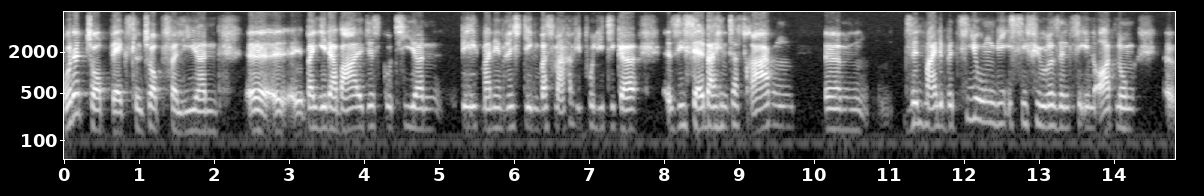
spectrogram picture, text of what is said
Oder Jobwechsel, Job verlieren, äh, äh bei jeder Wahl diskutieren, wählt man den richtigen, was machen die Politiker, sich selber hinterfragen, ähm, sind meine Beziehungen, wie ich sie führe, sind sie in Ordnung? Äh,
